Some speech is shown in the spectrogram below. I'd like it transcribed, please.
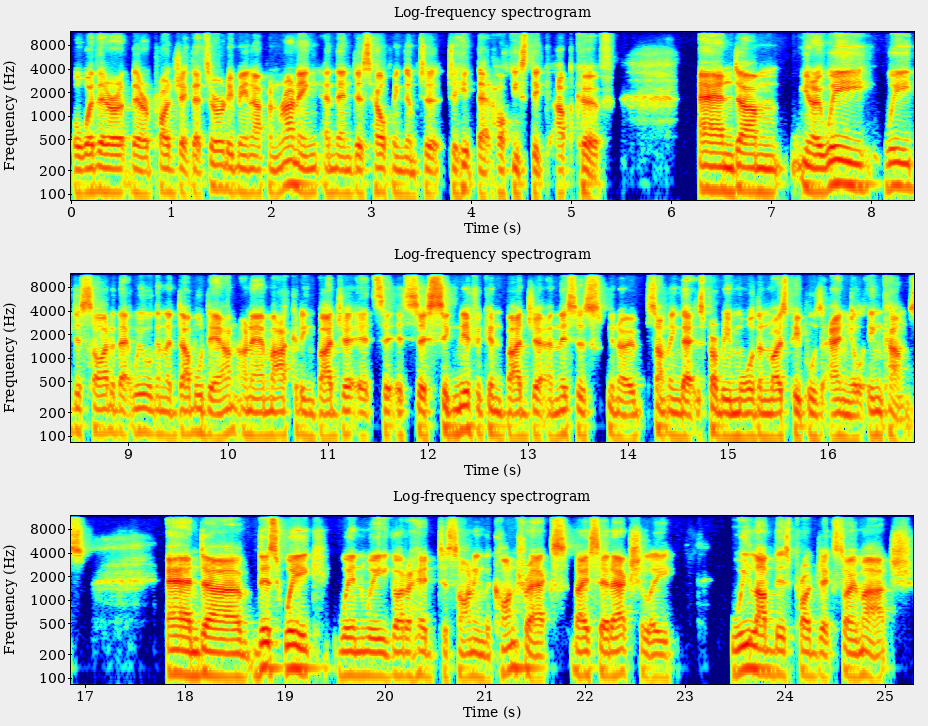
or whether they're a project that's already been up and running, and then just helping them to, to hit that hockey stick up curve. And um, you know, we we decided that we were going to double down on our marketing budget. It's a, it's a significant budget, and this is you know something that is probably more than most people's annual incomes. And uh, this week, when we got ahead to signing the contracts, they said, actually, we love this project so much.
